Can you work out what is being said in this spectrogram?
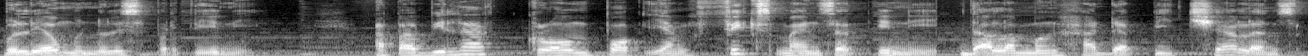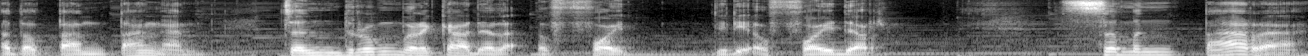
beliau menulis seperti ini. Apabila kelompok yang fixed mindset ini dalam menghadapi challenge atau tantangan, cenderung mereka adalah avoid, jadi avoider. Sementara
